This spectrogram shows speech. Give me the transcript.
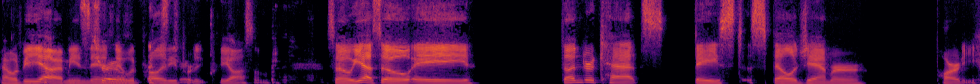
That would be yeah. I mean, and it would probably It's be true. pretty pretty awesome. So yeah, so a Thundercats based Spelljammer party.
